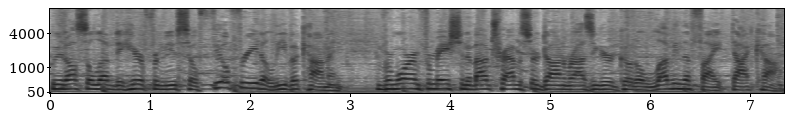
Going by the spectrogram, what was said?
We would also love to hear from you, so feel free to leave a comment. And for more information about Travis or Dawn Rosinger, go to lovingthefight.com.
